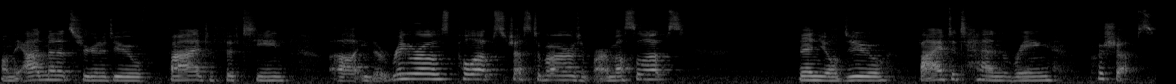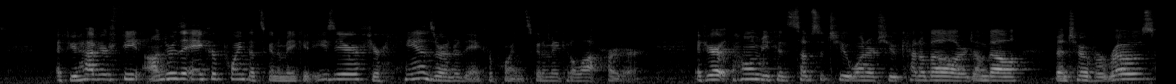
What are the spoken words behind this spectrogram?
On the odd minutes, you're gonna do five to 15 uh, either ring rows, pull-ups, chest to bars, or bar muscle ups. Then you'll do five to 10 ring push-ups. If you have your feet under the anchor point, that's going to make it easier. If your hands are under the anchor point, it's going to make it a lot harder. If you're at home, you can substitute one or two kettlebell or dumbbell bent over rows.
